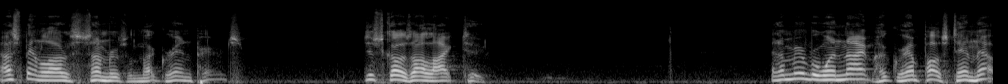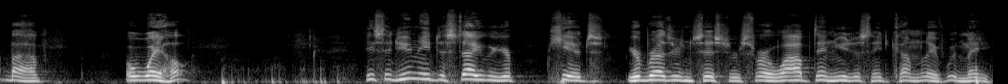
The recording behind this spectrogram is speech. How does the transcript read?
I spent a lot of summers with my grandparents just because I like to. And I remember one night my grandpa standing out by a well. He said, You need to stay with your kids, your brothers and sisters for a while, but then you just need to come live with me.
